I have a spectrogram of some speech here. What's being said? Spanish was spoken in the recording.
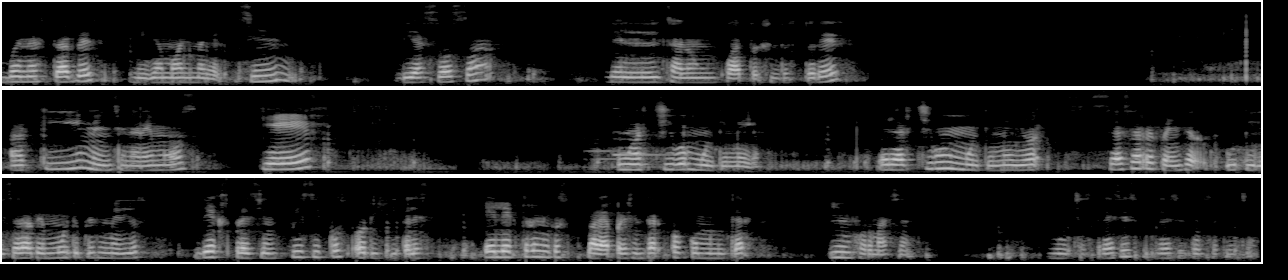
Buenas tardes, me llamo Almayacín Díaz Sosa del Salón 403. Aquí mencionaremos qué es un archivo multimedia. El archivo multimedia se hace referencia a utilizar de múltiples medios de expresión físicos o digitales electrónicos para presentar o comunicar información. Muchas gracias, gracias por su atención.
